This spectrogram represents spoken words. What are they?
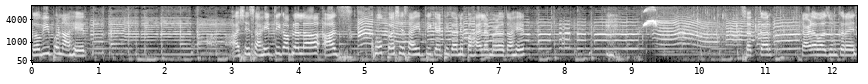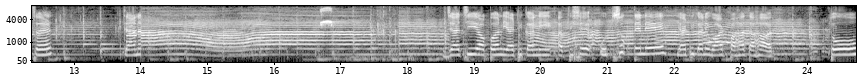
कवी पण आहेत. असे साहित्यिक आपल्याला आज खूप असे साहित्यिक या ठिकाणी पाहायला मिळत आहेत. सत्कार टाळ्या वाजून करायचं आहे त्याने ज्याची आपण या ठिकाणी अतिशय उत्सुकतेने या ठिकाणी वाट पाहत आहात तो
